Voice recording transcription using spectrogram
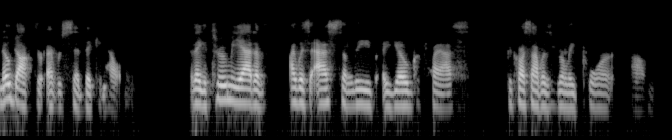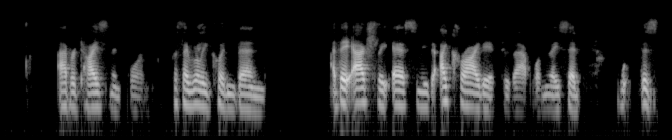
no doctor ever said they can help me. They threw me out of, I was asked to leave a yoga class because I was really poor um, advertisement for them because I really couldn't bend. They actually asked me to, I cried after that one. They said, this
